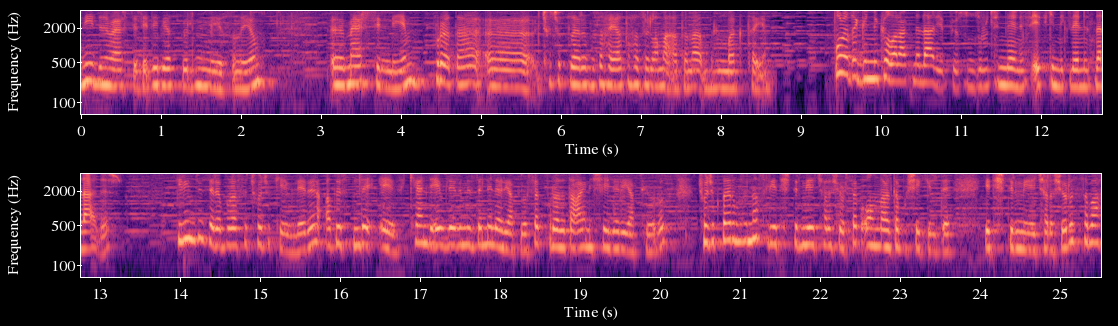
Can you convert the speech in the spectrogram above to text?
Niğde Üniversitesi Edebiyat Bölümü mezunuyum. Ee, Mersinliyim. Burada e, çocuklarımızı hayata hazırlama adına bulunmaktayım. Burada günlük olarak neler yapıyorsunuz? Rutinleriniz, etkinlikleriniz nelerdir? Bilindiği üzere burası çocuk evleri. Adı üstünde ev. Kendi evlerimizde neler yapıyorsak burada da aynı şeyleri yapıyoruz. Çocuklarımızı nasıl yetiştirmeye çalışıyorsak onlar da bu şekilde yetiştirmeye çalışıyoruz. Sabah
